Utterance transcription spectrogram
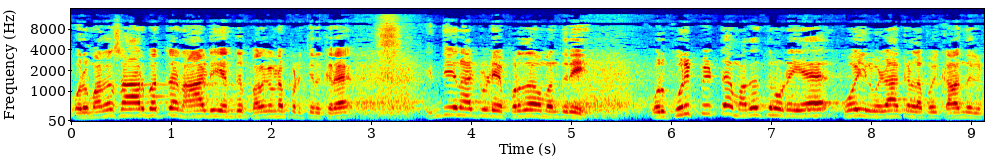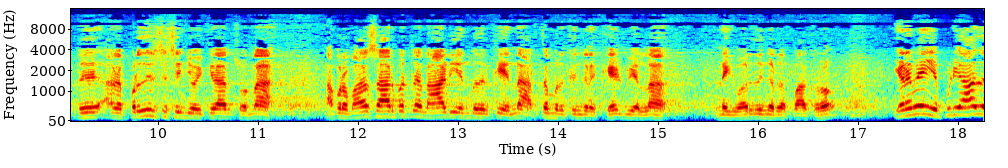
ஒரு மதசார்பற்ற நாடு என்று பிரகடனப்படுத்தியிருக்கிற இந்திய நாட்டுடைய பிரதம மந்திரி ஒரு குறிப்பிட்ட மதத்தினுடைய கோயில் விழாக்களில் போய் கலந்துகிட்டு அதை பிரதிஷ்டை செஞ்சு வைக்கிறார் சொன்னா அப்புறம் மதசார்பற்ற நாடு என்பதற்கு என்ன அர்த்தம் இருக்குங்கிற கேள்வியெல்லாம் இன்னைக்கு வருதுங்கிறத பாக்குறோம் எனவே எப்படியாவது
